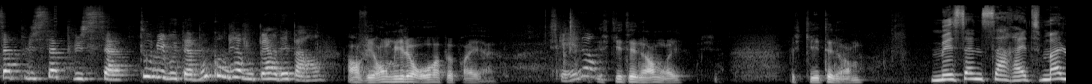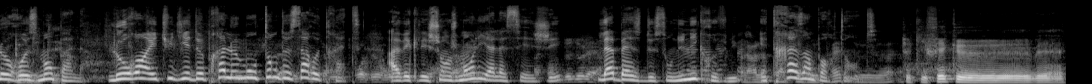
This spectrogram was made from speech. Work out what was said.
Ça plus ça plus ça, tout mis bout à bout, combien vous perdez par an? Environ 1000 euros à peu près. Ce qui est énorme. Ce qui est énorme, oui. Ce qui est énorme. Mais ça ne s'arrête malheureusement pas là. Laurent a étudié de près le montant de sa retraite. Avec les changements liés à la CSG, la baisse de son unique revenu est très importante. Ce qui fait que ben,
